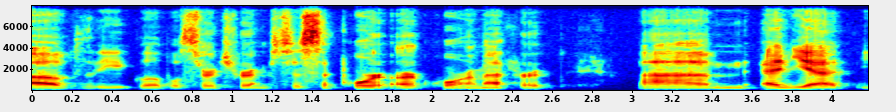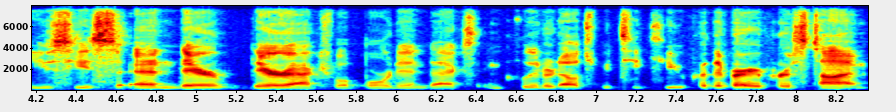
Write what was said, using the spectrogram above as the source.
of the global search firms to support our quorum effort. Um, and yet you see, and their, their actual board index included LGBTQ for the very first time.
